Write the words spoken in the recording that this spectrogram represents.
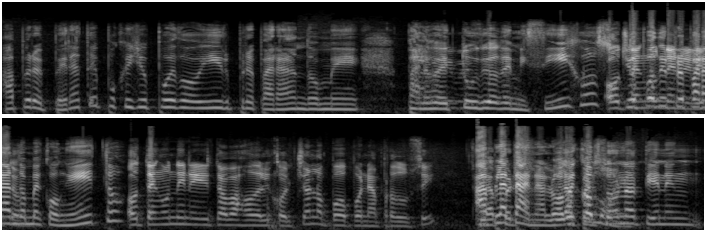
ah, pero espérate, porque yo puedo ir preparándome para los estudios de mis hijos, O yo puedo ir dinerito. preparándome con esto. O tengo un dinerito abajo del colchón, lo puedo poner a producir. La Aplatana, pers- lo Las personas tienen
